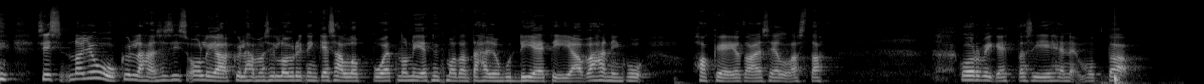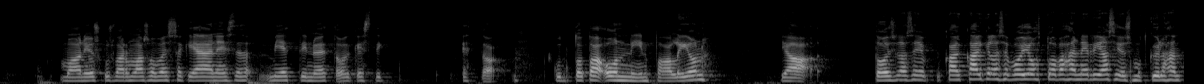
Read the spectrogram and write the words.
siis, no juu, kyllähän se siis oli, ja kyllähän mä silloin yritin kesän loppuun, että no niin, että nyt mä otan tähän jonkun dietin ja vähän niin kuin hakee jotain sellaista korviketta siihen, mutta mä oon joskus varmaan somessakin ääneen sitä miettinyt, että oikeasti, että kun tota on niin paljon, ja toisilla se, ka- kaikilla se voi johtua vähän eri asioista, mutta kyllähän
